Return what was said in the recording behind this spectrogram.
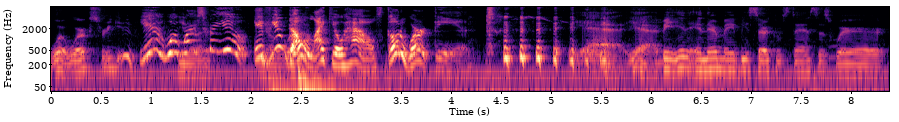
what works for you. Yeah, what you works know, for you. If you, know, you don't like your house, go to work then. yeah, yeah. I mean, and, and, there may be circumstances where,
